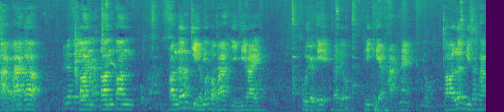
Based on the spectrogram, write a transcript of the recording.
ปากว่าก็ ตอนตอนตอนตอนเริ่มกินพี่ก็บอกว่าอีกมีอะไร คุยกับพี่แล้วเดี๋ยวพี่เคลียร์ทางให้พอเริ่มกินสักพัก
